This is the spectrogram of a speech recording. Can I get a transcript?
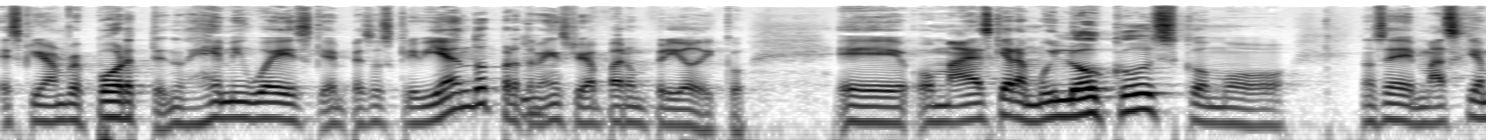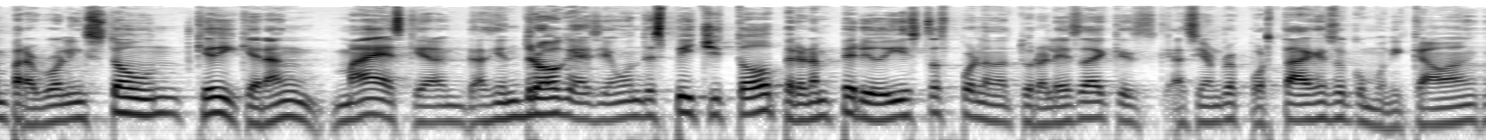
escribían reportes. Hemingway que empezó escribiendo, pero también escribía para un periódico. Eh, o más que eran muy locos, como, no sé, más que eran para Rolling Stone, que, que eran más que eran, hacían drogas, hacían un despiche y todo, pero eran periodistas por la naturaleza de que hacían reportajes o comunicaban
